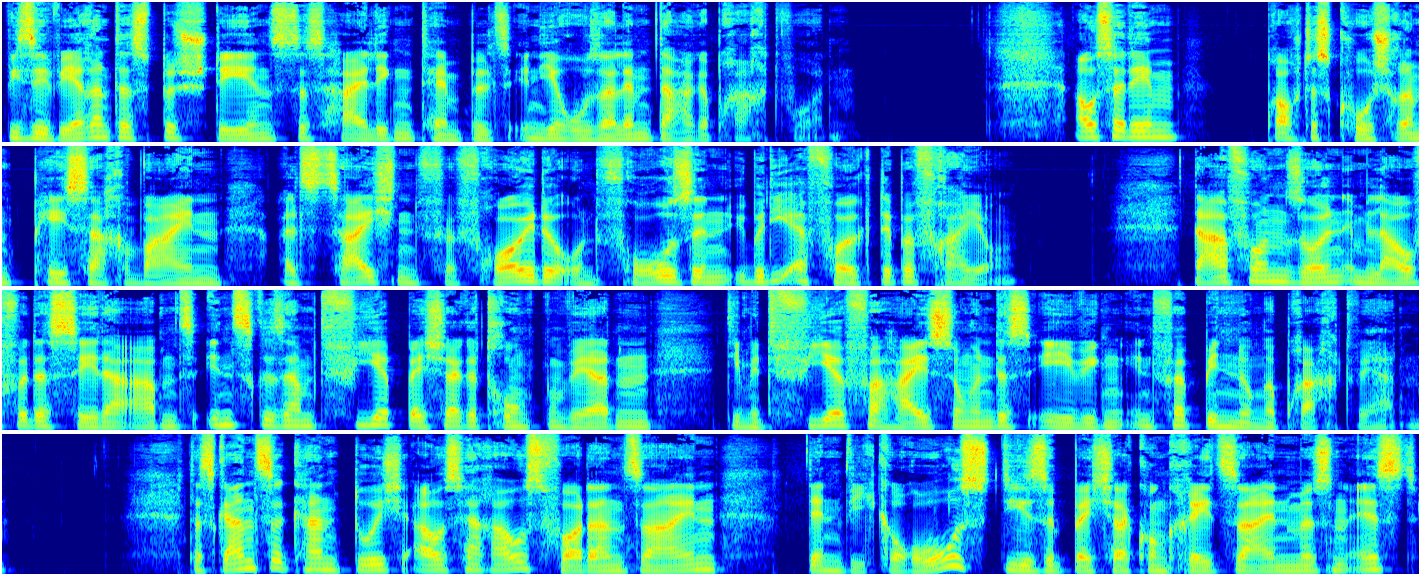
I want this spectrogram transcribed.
wie sie während des Bestehens des heiligen Tempels in Jerusalem dargebracht wurden. Außerdem braucht es koscheren Pesachwein als Zeichen für Freude und Frohsinn über die erfolgte Befreiung. Davon sollen im Laufe des Sederabends insgesamt vier Becher getrunken werden, die mit vier Verheißungen des Ewigen in Verbindung gebracht werden. Das Ganze kann durchaus herausfordernd sein, denn wie groß diese Becher konkret sein müssen, ist,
